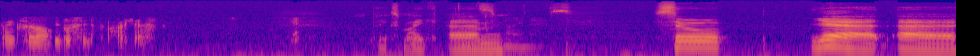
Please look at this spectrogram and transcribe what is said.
Thanks, and I'll be listening to the podcast. Thanks, Mike. Um, So, yeah, uh,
